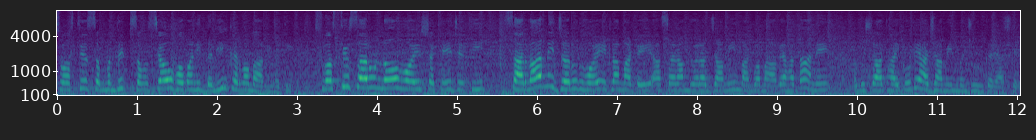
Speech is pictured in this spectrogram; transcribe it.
સ્વાસ્થ્ય સંબંધિત સમસ્યાઓ હોવાની દલીલ કરવામાં આવી હતી. સ્વાસ્થ્ય સારું ન હોઈ શકે જેથી સારવારની જરૂર હોય એટલા માટે આસારામ દ્વારા જામીન માંગવામાં આવ્યા હતા અને ગુજરાત હાઈકોર્ટે આ જામીન મંજૂર કર્યા છે.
